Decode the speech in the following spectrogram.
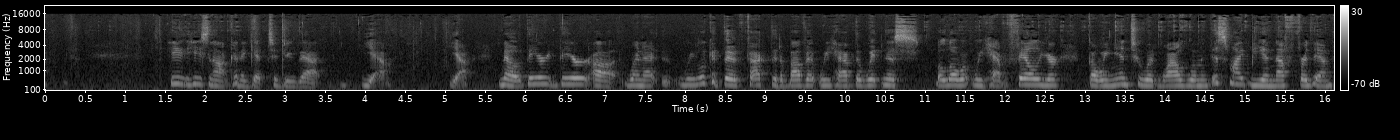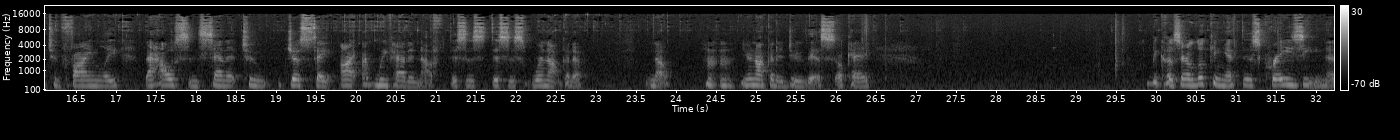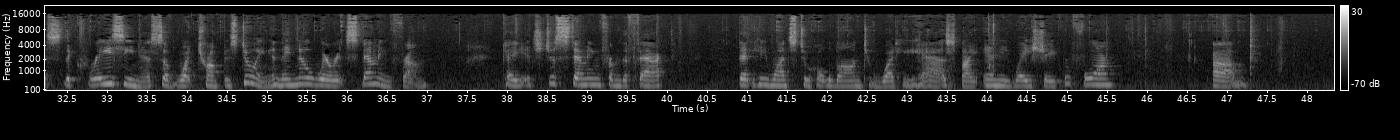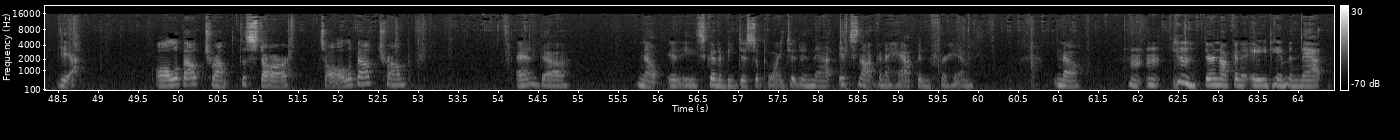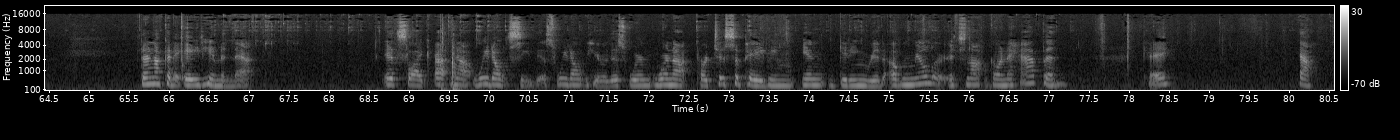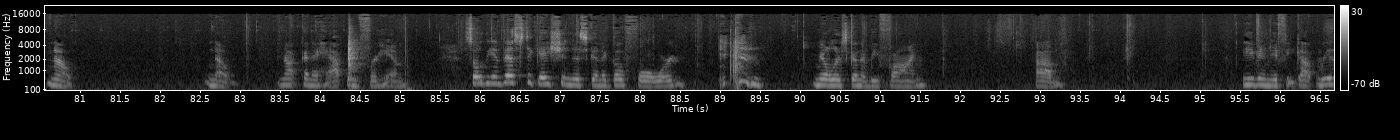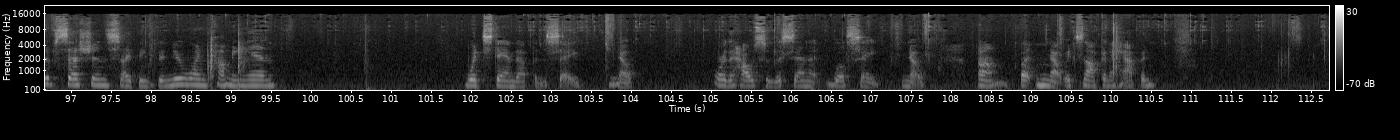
he, he's not going to get to do that yeah, yeah. No, they're they're uh, when I, we look at the fact that above it we have the witness, below it we have a failure. Going into it, wild woman. This might be enough for them to finally the House and Senate to just say, "I, we've had enough. This is this is we're not gonna, no, Mm-mm, you're not gonna do this, okay." Because they're looking at this craziness, the craziness of what Trump is doing, and they know where it's stemming from. Okay, it's just stemming from the fact that he wants to hold on to what he has by any way, shape, or form. Um, yeah, all about Trump, the star. It's all about Trump. And uh, no, it, he's going to be disappointed in that. It's not going to happen for him. No. They're not going to aid him in that. They're not going to aid him in that. It's like, uh, no, we don't see this. We don't hear this. We're, we're not participating in getting rid of Mueller. It's not going to happen. Okay? Yeah, no. No, not going to happen for him. So the investigation is going to go forward. Mueller's going to be fine. Um, even if he got rid of Sessions, I think the new one coming in would stand up and say no. Or the House or the Senate will say no. Um, but no, it's not going to happen.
